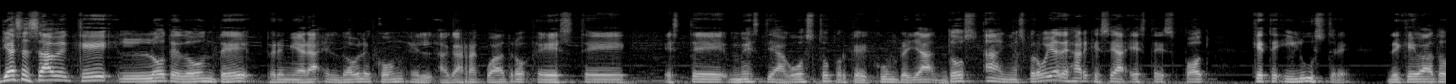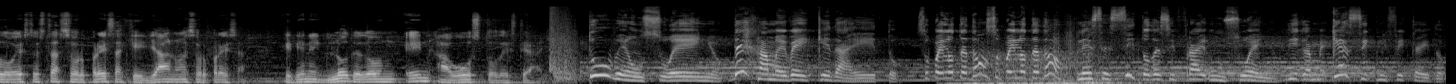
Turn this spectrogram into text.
Ya se sabe que Lotedon te premiará el doble con el Agarra 4 este, este mes de agosto porque cumple ya dos años. Pero voy a dejar que sea este spot que te ilustre de qué va todo esto, esta sorpresa que ya no es sorpresa, que tiene Lotedon en agosto de este año. Tuve un sueño, déjame ver qué da esto. Super Lotedon, Super Lotedon. Necesito descifrar un sueño. Dígame, ¿qué significa Idor?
